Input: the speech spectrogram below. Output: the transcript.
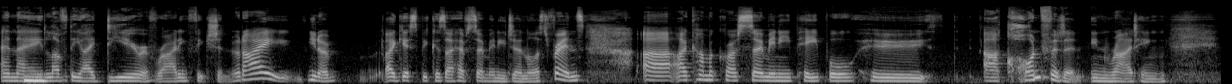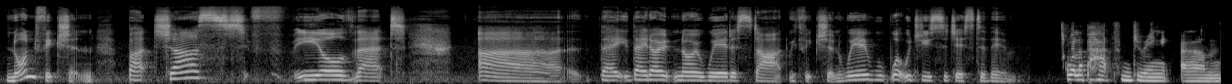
and they mm. love the idea of writing fiction, but I, you know, I guess because I have so many journalist friends, uh, I come across so many people who are confident in writing nonfiction, but just feel that uh, they they don't know where to start with fiction. Where what would you suggest to them? Well, apart from doing um,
